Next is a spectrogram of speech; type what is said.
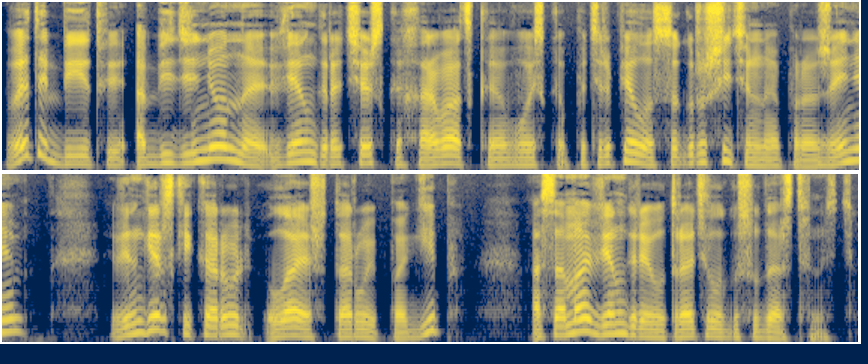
В этой битве объединенное венгро-чешско-хорватское войско потерпело сокрушительное поражение, венгерский король Лаеш II погиб, а сама Венгрия утратила государственность.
